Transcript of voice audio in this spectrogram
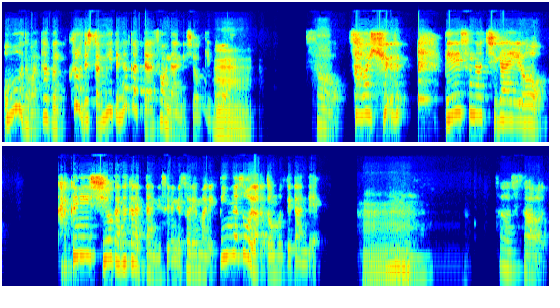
思うのは多分黒でしか見えてなかったらそうなんでしょうけど、うん、そう、そういう ベースの違いを確認しようがなかったんですよね、それまで。みんなそうだと思ってたんで。うん,、そうそう。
